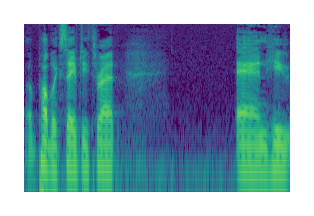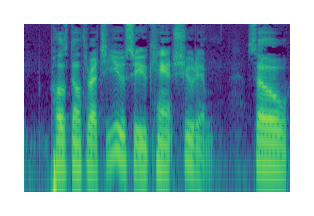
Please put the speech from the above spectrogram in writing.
a public safety threat, and he posed no threat to you, so you can't shoot him. So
